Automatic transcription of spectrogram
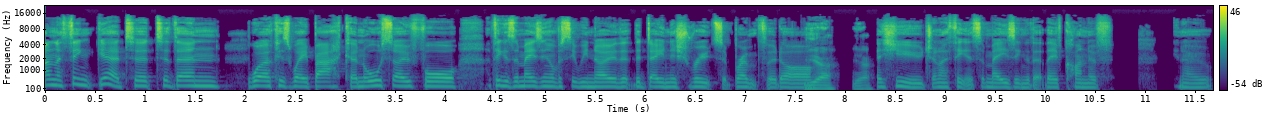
And I think, yeah, to to then work his way back, and also for, I think it's amazing. Obviously, we know that the Danish roots at Brentford are Yeah, yeah. are huge. And I think it's amazing that they've kind of, you know,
